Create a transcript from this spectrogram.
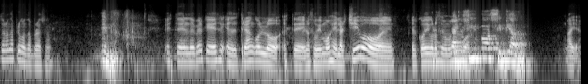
Profesor, una pregunta, profesor. Dime. Este, el deber que es el triángulo, este, ¿lo subimos el archivo o el código lo subimos en Word? Archivo cipiado. Ah, ya.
